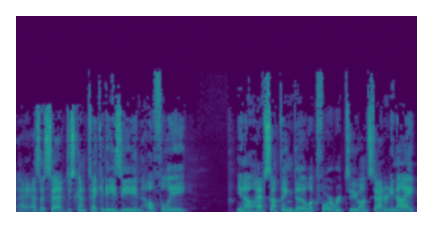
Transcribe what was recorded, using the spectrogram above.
as I said, just going to take it easy and hopefully, you know, have something to look forward to on Saturday night.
